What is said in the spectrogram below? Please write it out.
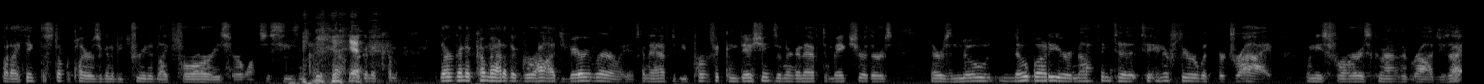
but I think the star players are going to be treated like Ferraris here once the season comes out. They're going to come. They're going to come out of the garage very rarely. It's going to have to be perfect conditions, and they're going to have to make sure there's there's no nobody or nothing to, to interfere with their drive when these Ferraris come out of the garages. I,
